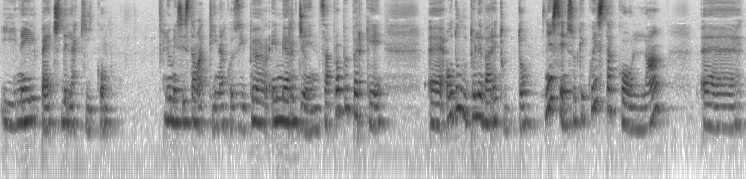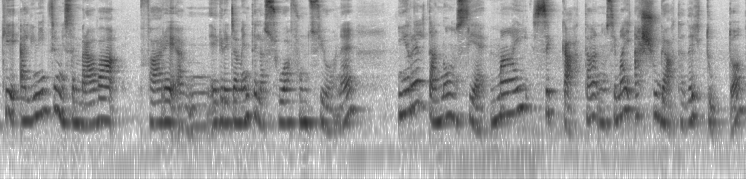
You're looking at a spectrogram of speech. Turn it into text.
i nail patch della Kiko, li ho messi stamattina così per emergenza, proprio perché eh, ho dovuto levare tutto, nel senso che questa colla eh, che all'inizio mi sembrava fare eh, egregiamente la sua funzione, in realtà non si è mai seccata, non si è mai asciugata del tutto,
